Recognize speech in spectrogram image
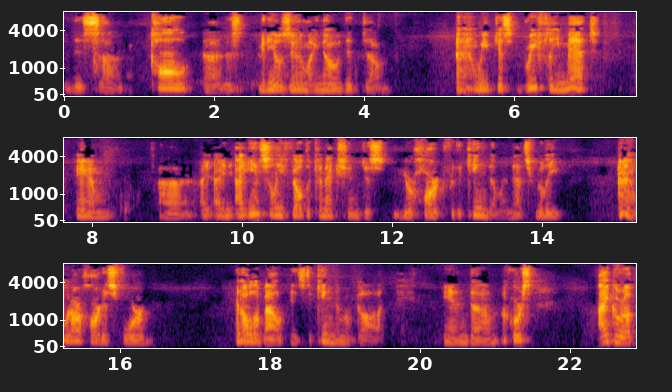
this uh, call, uh, this video Zoom. I know that um, we've just briefly met, and uh, I, I, I, instantly felt the connection, just your heart for the kingdom, and that's really what our heart is for and all about is the kingdom of God. And um, of course, I grew up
